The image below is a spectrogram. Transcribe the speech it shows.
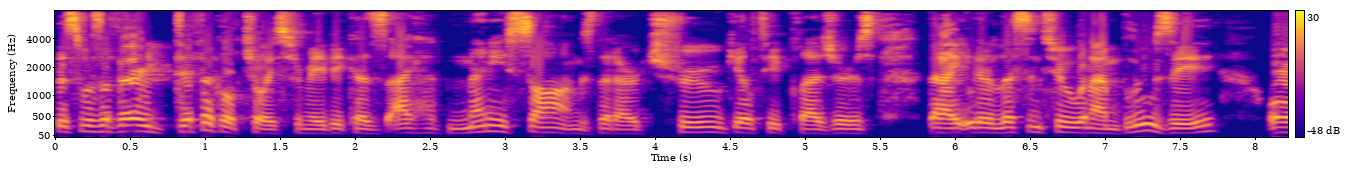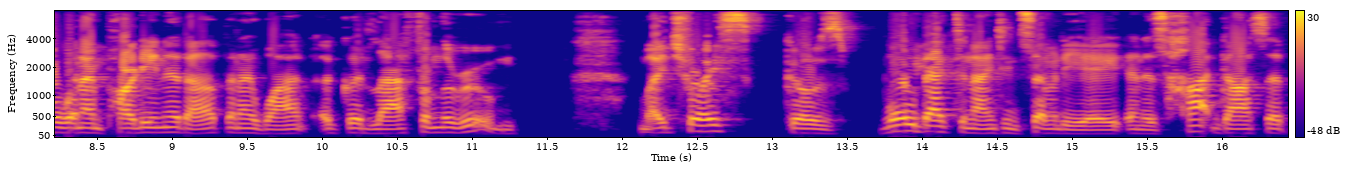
This was a very difficult choice for me because I have many songs that are true guilty pleasures that I either listen to when I'm bluesy or when I'm partying it up and I want a good laugh from the room. My choice goes way back to 1978 and is Hot Gossip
